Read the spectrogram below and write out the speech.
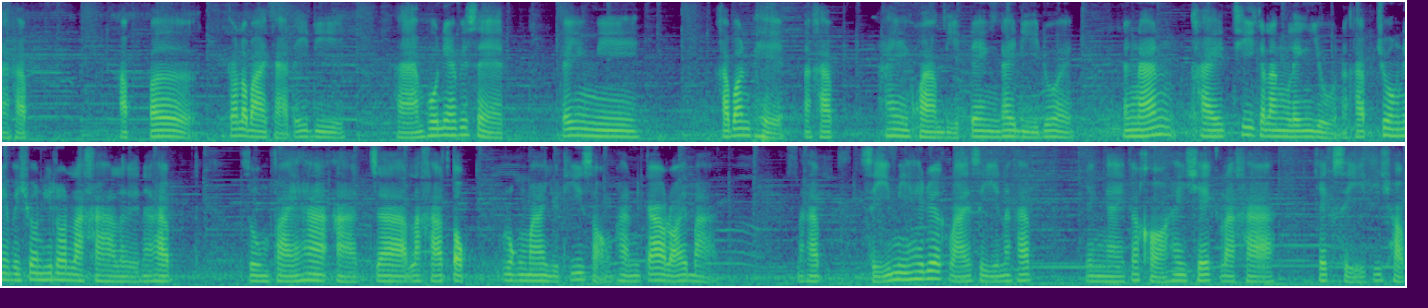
นะครับ upper ก็ระบายอากาศได้ดีแถมคู่นี้พิเศษก็ยังมี carbon plate นะครับ ให้ความดีดเด้งได้ดีด้วย ดังนั้นใครที่กำลังเล็งอยู่นะครับ ช่วงนี้เป็นช่วงที่ลดราคาเลยนะครับซูมไฟ 5 อาจจะราคาตกลงมาอยู่ที่ 2,900 บาทนะครับ สีมีให้เลือกหลายสีนะครับ ยังไงก็ขอให้เช็คราคาเช็คสีที่ช็อป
